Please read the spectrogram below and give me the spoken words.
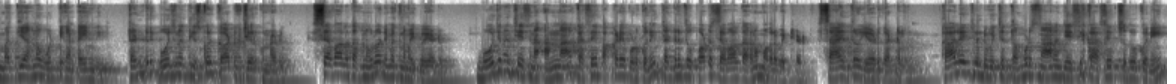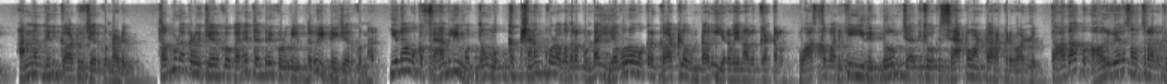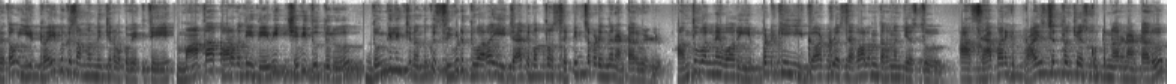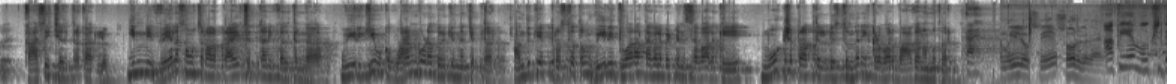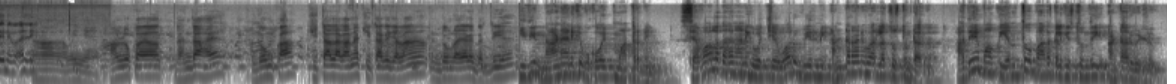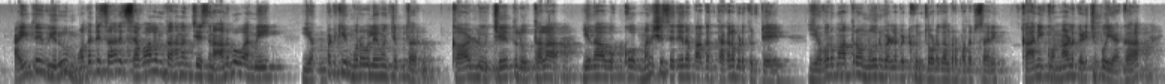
మధ్యాహ్నం ఒంటి గంట అయింది. తండ్రి భోజనం తీసుకొని ఘాటుకు చేరుకున్నాడు. శవాల దహనంలో నిమగ్నమైపోయాడు. భోజనం చేసిన అన్న కాసేపు అక్కడే పడుకొని తండ్రితో పాటు శవాల దహనం మొదలుపెట్టాడు. సాయంత్రం ఏడు గంటలు. కాలేజీ నుండి వచ్చిన తమ్ముడు స్నానం చేసి కాసేపు చదువుకొని అన్నం తిని ఘాటుకు చేరుకున్నాడు. తమ్ముడు అక్కడికి చేరుకోగానే తండ్రి కొడుకులు ఇద్దరు ఇంటికి చేరుకున్నారు. ఇలా ఒక ఫ్యామిలీ మొత్తం ఒక్క క్షణం కూడా వదలకుండా ఎవరో ఒకరు ఘాట్లో ఉంటారు ఇరవై నాలుగు గంటలు. వాస్తవానికి ఇది డోమ్ జాతికి ఒక శాపం అంటారు అక్కడి వాళ్ళు. దాదాపు ఆరు వేల సంవత్సరాల క్రితం ఈ ట్రైబ్కు సంబంధించిన ఒక వ్యక్తి మాతా పార్వతీదేవి చెవి దుద్దులు దొంగిలించినందుకు శివుడి ద్వారా ఈ జాతి మొత్తం శపించబడిందని అంటారు వీళ్ళు. అందువల్లనే వారు ఇప్పటికీ ఈ ఘాట్లో శవాలను దహనం చేస్తూ ఆ శాపానికి ప్రాయశ్చిత్తం చేసుకుంటున్నారని అంటారు కాశీ చరిత్రకారులు. ఇన్ని వేల సంవత్సరాల ప్రాయచిత్తానికి ఫలితంగా వీరికి ఒక వరం కూడా దొరికిందని చెప్తారు. అందుకే ప్రస్తుతం వీరి ద్వారా తగలబెట్టిన శవాలకి మోక్ష ప్రాప్తి లభిస్తుందని ఇక్కడ వారు బాగా నమ్ముతారు. చీతా లగానా చీతాకి జలా డోమ్ రాజా గద్దీ ఇది నాణ్యానికి ఒకవైపు మాత్రమే. శవాల దహనానికి వచ్చేవారు వీరిని అంటరాని వారిలా చూస్తుంటారు. అదే మాకు ఎంతో బాధ కలిగిస్తుంది అంటారు వీళ్ళు. అయితే వీరు మొదటిసారి శవాలను దహనం చేసిన అనుభవాన్ని ఎప్పటికీ మురవలేమని చెప్తారు. కాళ్ళు చేతులు తల ఇలా ఒక్కో మనిషి శరీర భాగం తగలబడుతుంటే ఎవరు మాత్రం నోరు వెళ్ళబెట్టుకుని చూడగలరు మొదటిసారి కానీ కొన్నాళ్ళు గడిచిపోయాక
